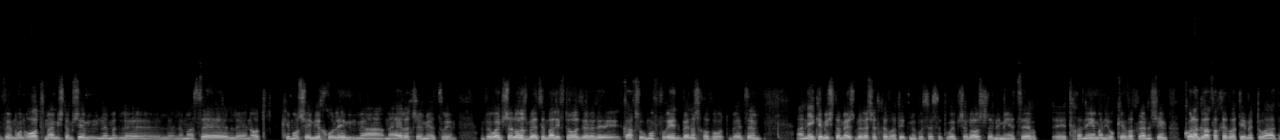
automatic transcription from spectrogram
ומונעות מהמשתמשים למעשה ליהנות כמו שהם יכולים מה, מהערך שהם מייצרים. וווב 3 בעצם בא לפתור את זה על ידי כך שהוא מפריד בין השכבות. בעצם אני כמשתמש ברשת חברתית מבוססת Web 3, אני מייצר uh, תכנים, אני עוקב אחרי אנשים, כל הגרף החברתי מתועד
